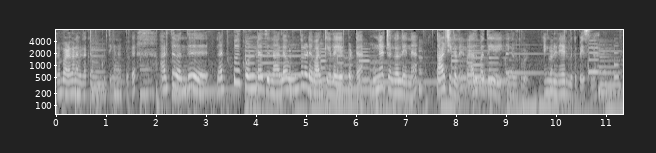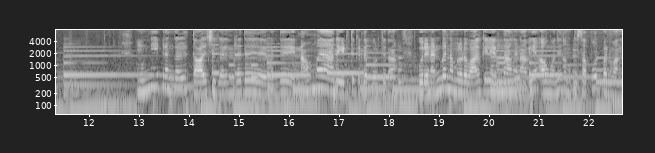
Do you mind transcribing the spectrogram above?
ரொம்ப அழகான விளக்கம் கொடுத்தீங்க நட்புக்கு. அடுத்து வந்து நட்பு கொண்டதுனால உங்களோட வாழ்க்கையில் ஏற்பட்ட முன்னேற்றங்கள் என்ன? தாழ்ச்சிகள் என்ன? அதை பற்றி எங்களுக்கு எங்களுடைய நேர்களுக்கு பேசுங்க. முன்னேற்றங்கள் தாழ்ச்சிகள்ன்றது வந்து நம்ம அதை எடுத்துக்கிறத பொறுத்து தான் ஒரு நண்பர் நம்மளோட வாழ்க்கையில் இருந்தாங்கனாவே அவங்க வந்து நமக்கு சப்போர்ட் பண்ணுவாங்க.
